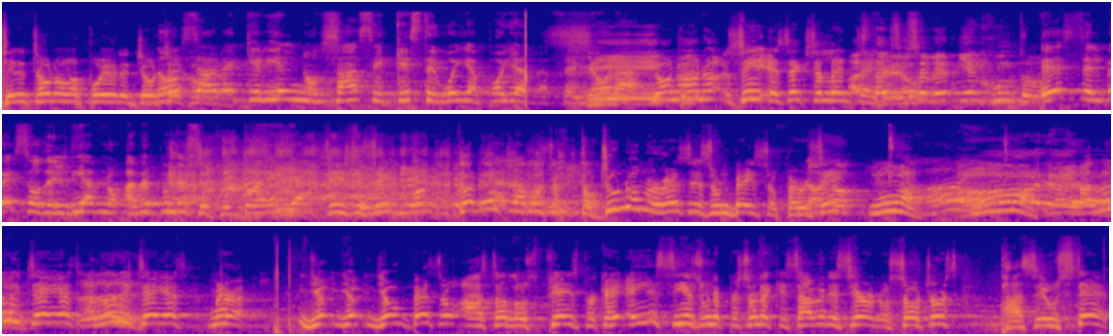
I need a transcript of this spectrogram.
Tiene todo el apoyo de Joe No Tejada. sabe qué bien nos hace que este güey apoya a la señora. Sí. No, no, no, sí, es excelente. Hasta eso se ve bien junto. Es el beso del diablo. A ver, póngase junto a ella. Sí, sí, sí. Con, con mucho bonito. gusto. Tú no mereces un beso, pero No, sí. no. Ay. Ay, ay, A ay. Lili Tellez, a Lili Tellez, mira, yo, yo, yo beso hasta los pies porque ella sí es una persona que sabe decir a nosotros, pase usted.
